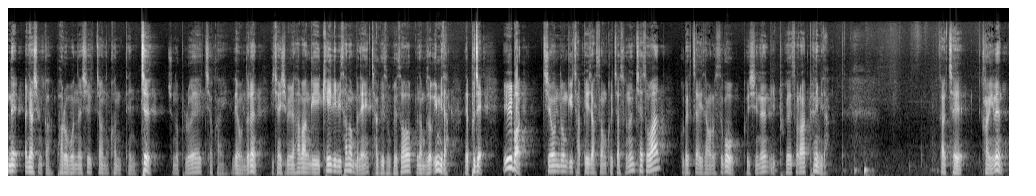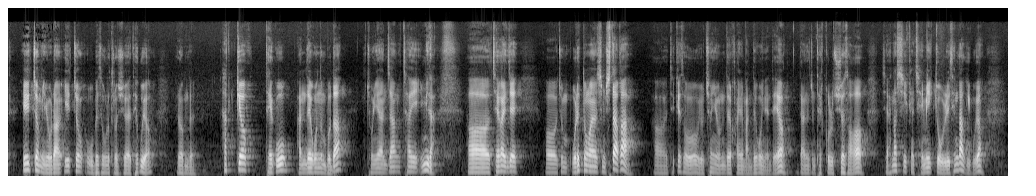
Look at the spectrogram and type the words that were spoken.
네, 안녕하십니까. 바로 보는 실전 컨텐츠 준호플로의 지역 강의. 네, 오늘은 2021년 하반기 KDB 산업은행 자기소개서 문안부석입니다. 네, 부제 1번 지원 동기 자필 작성 글자 수는 최소한 900자 이상으로 쓰고 글씨는 이쁘게 써라 편입니다. 자, 제 강의는 1.25랑 1.5배속으로 들어주셔야 되고요. 여러분들 합격되고 안 되고는 보다 종이 한 장 차이입니다. 어, 제가 이제 어, 좀 오랫동안 좀 쉬다가 어, 이제 계속 요청이 오는 대로 강의를 만들고 있는데요. 일단은 좀 댓글로 주셔서 이제 하나씩 그냥 재미있게 올릴 생각이고요.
